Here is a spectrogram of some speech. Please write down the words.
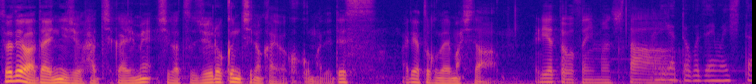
それでは第28回目4月16日の回はここまでです。ありがとうございました。ありがとうございました。ありがとうございました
